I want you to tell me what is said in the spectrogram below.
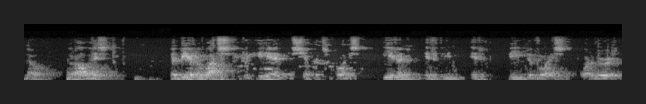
No, not always. But be on the watch to hear the shepherd's voice, even if it be, if it be the voice or the word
